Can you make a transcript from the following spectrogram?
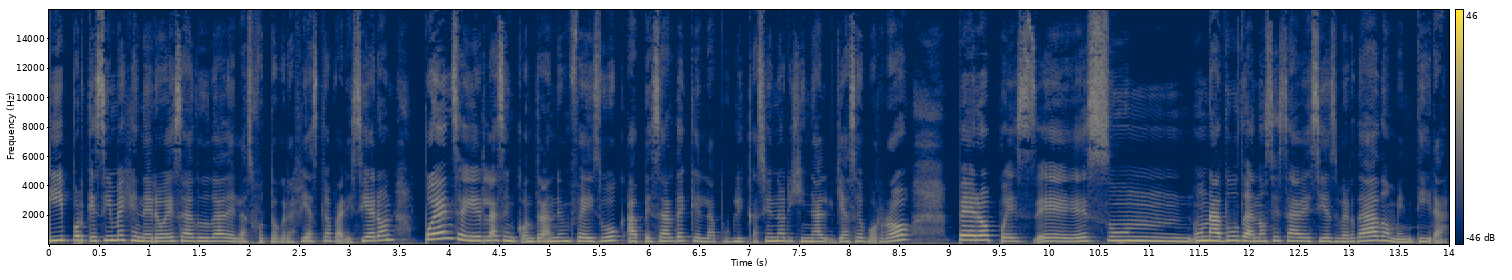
y porque sí me generó esa duda de las fotografías que aparecieron. Pueden seguirlas encontrando en Facebook a pesar de que la publicación original ya se borró, pero pues eh, es una duda, no se sabe si es verdad o mentira.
